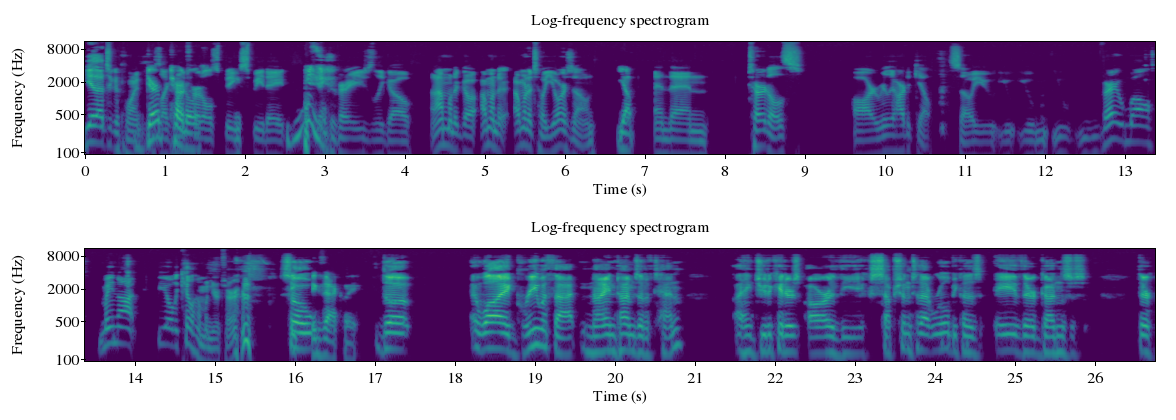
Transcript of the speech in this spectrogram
Yeah, that's a good point. Derp like turtles. turtles being speed eight, you could very easily go. And I'm gonna go. I'm gonna. I'm gonna tow your zone, Yep. and then turtles are really hard to kill. So you you you you very well may not be able to kill him on your turn. So exactly. the and while I agree with that nine times out of ten, I think judicators are the exception to that rule because a their guns, their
